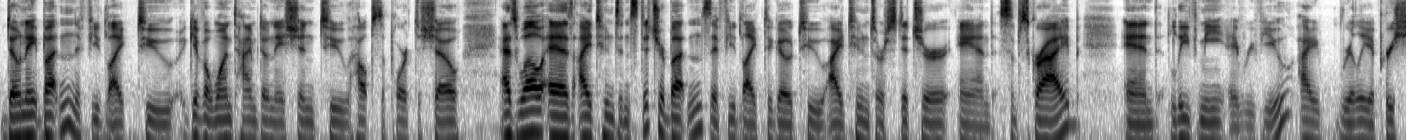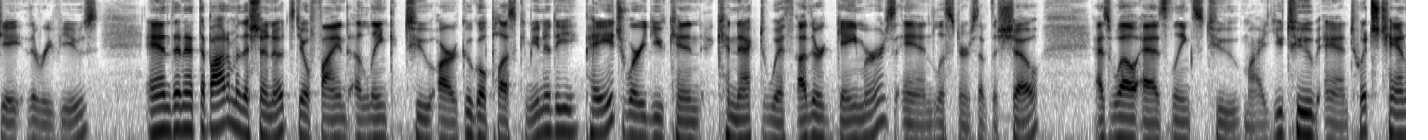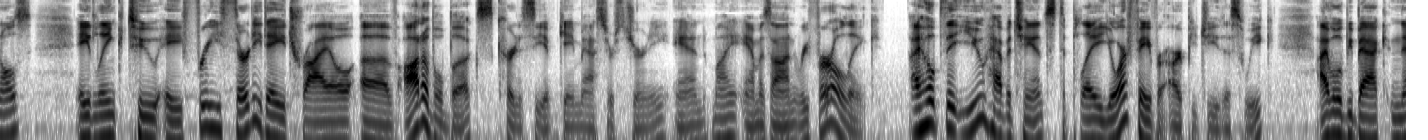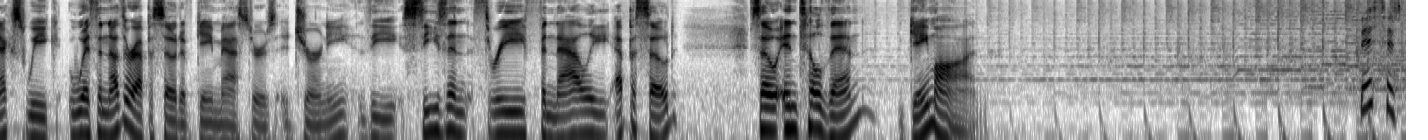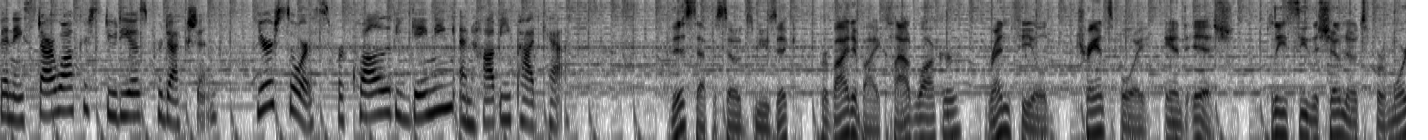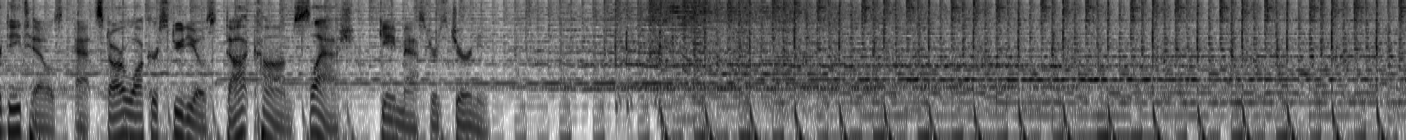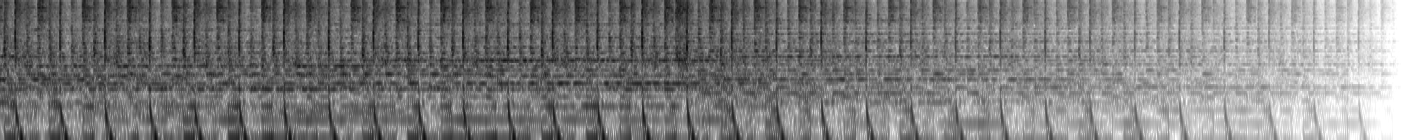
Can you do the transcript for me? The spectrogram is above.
donate button if you'd like to give a one time donation to help support the show, as well as iTunes and Stitcher buttons if you'd like to go to iTunes or Stitcher and subscribe and leave me a review. I really appreciate the reviews. And then at the bottom of the show notes, you'll find a link to our Google Plus community page where you can connect with other gamers and listeners of the show as well as links to my YouTube and Twitch channels, a link to a free 30 day trial of Audible books, courtesy of Game Master's Journey, and my Amazon referral link. I hope that you have a chance to play your favorite RPG this week. I will be back next week with another episode of Game Master's Journey, the season three finale episode. So until then, game on. This has been a Starwalker Studios production, your source for quality gaming and hobby podcasts. This episode's music provided by Cloudwalker, Renfield, Transboy, and Ish. Please see the show notes for more details at starwalkerstudios.com slash Game Master's Journey.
